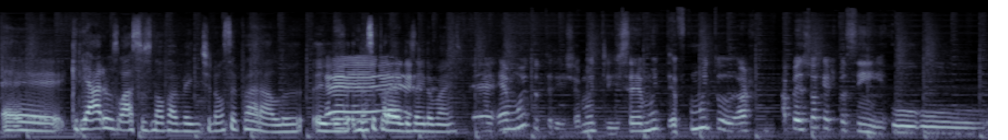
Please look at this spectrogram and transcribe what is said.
É, criar os laços novamente, não separá-lo. Eles- É. Não separar eles ainda mais. É, é muito triste, é muito triste. É muito, eu fico muito. acho- a pessoa que é, tipo assim, o,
